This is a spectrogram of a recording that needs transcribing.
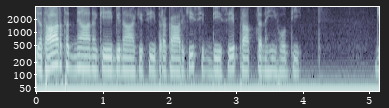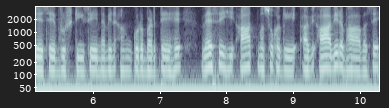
यथार्थ ज्ञान के बिना किसी प्रकार की सिद्धि से प्राप्त नहीं होती। जैसे वृष्टि से नवीन अंकुर बढ़ते हैं, वैसे ही आत्म सुख के आविर्भाव से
